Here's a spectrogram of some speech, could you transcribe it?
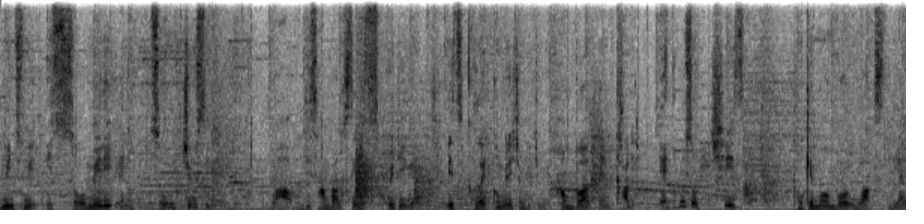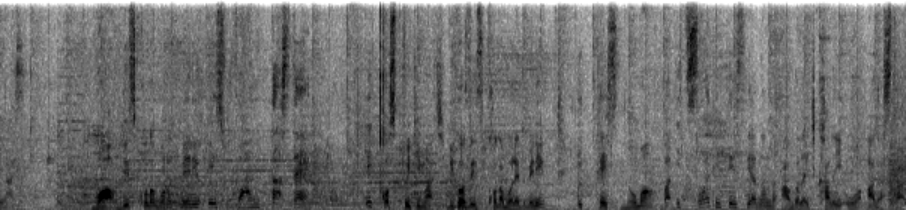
Mincemeat is so meaty and so juicy. Wow, this hamburg steak is pretty good. It's great combination between hamburg and curry and also cheese. Pokemon Ball works really nice. Wow, this collaborated menu is fantastic. It costs pretty much because it's collaborated menu. It tastes normal, but it's slightly tastier than the average curry or other style,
